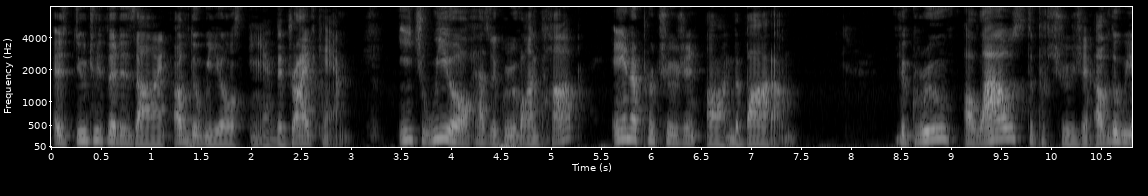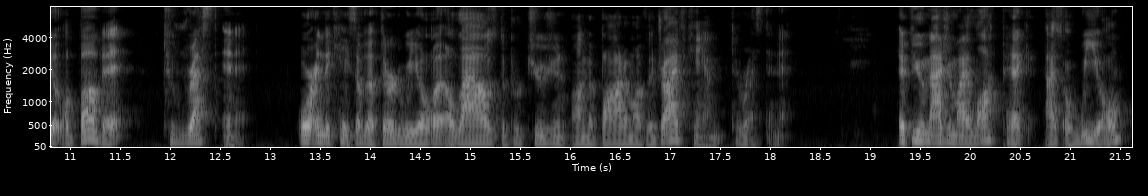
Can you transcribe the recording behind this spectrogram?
is due to the design of the wheels and the drive cam. Each wheel has a groove on top and a protrusion on the bottom. The groove allows the protrusion of the wheel above it to rest in it. Or in the case of the third wheel, it allows the protrusion on the bottom of the drive cam to rest in it. If you imagine my lockpick as a wheel,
